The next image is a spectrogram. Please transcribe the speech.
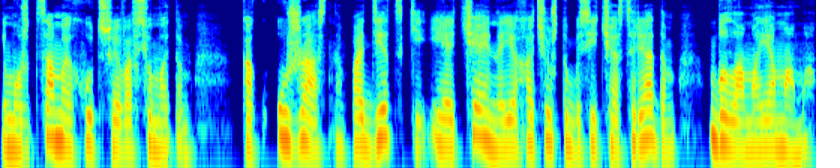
И, может, самое худшее во всем этом — как ужасно, по-детски и отчаянно я хочу, чтобы сейчас рядом была моя мама.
